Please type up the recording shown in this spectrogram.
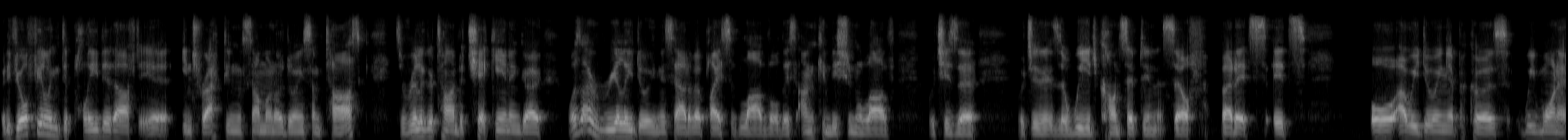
But if you're feeling depleted after uh, interacting with someone or doing some task it's a really good time to check in and go was i really doing this out of a place of love or this unconditional love? Which is a which is a weird concept in itself but it's it's or are we doing it because we want to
